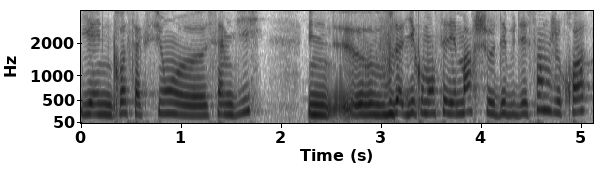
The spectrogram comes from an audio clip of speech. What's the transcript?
il y a une grosse action euh, samedi. Euh, vous aviez commencé les marches début décembre, je crois.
